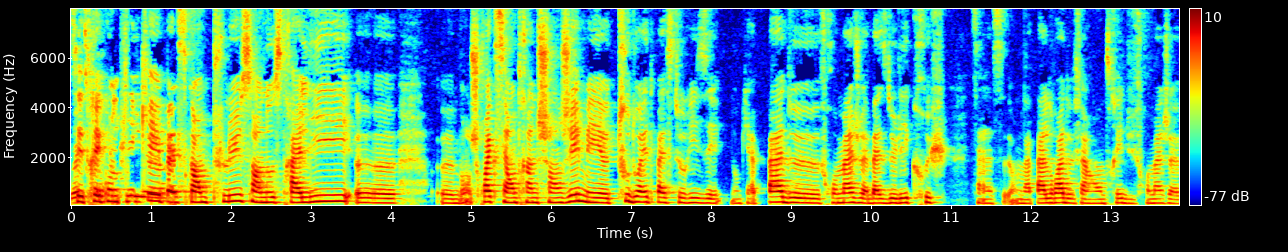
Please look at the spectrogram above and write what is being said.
c'est très compliqué euh. parce qu'en plus, en Australie, bon, je crois que c'est en train de changer, mais tout doit être pasteurisé. Donc, il n'y a pas de fromage à base de lait cru. on n'a pas le droit de faire entrer du fromage à,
